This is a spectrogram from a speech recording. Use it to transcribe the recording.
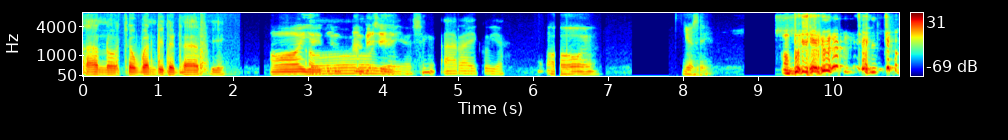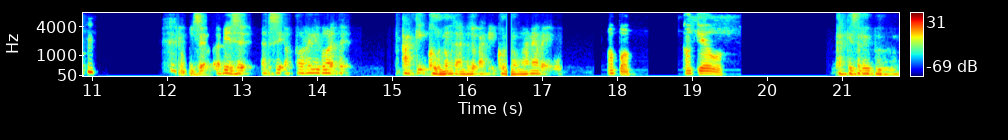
anu cobaan bidadari Oh iya, itu Oh, hampir iya sih. iya sing arah iku ya. Oh. Iya sih. Apa sih, Rul? Jancok. Bisa tapi bisa sih apa lagi gua teh kaki gunung sana tuh kaki gunung mana lek Apa? Kaki apa? kaki seribu.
